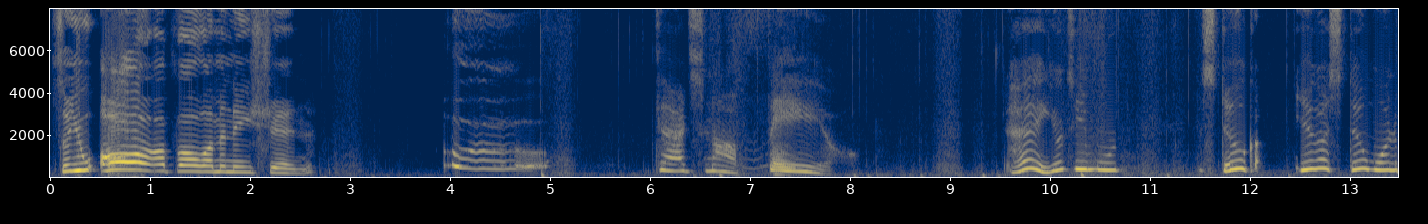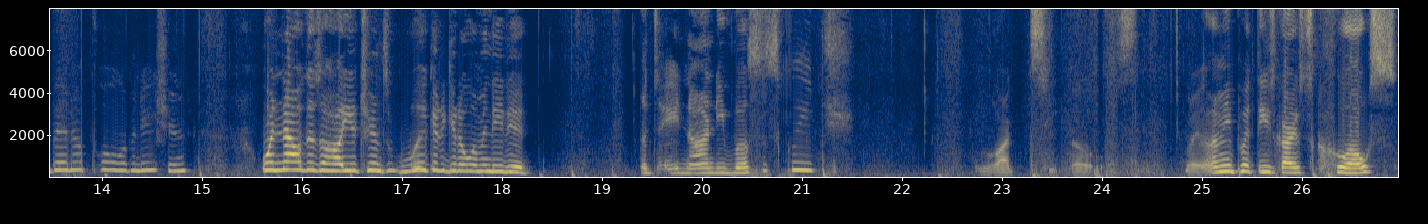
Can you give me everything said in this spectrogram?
So you are up for elimination. That's not fair. Hey, your team won. Still, got, you guys still want to ban up for elimination. Well, now there's a higher chance we're gonna get eliminated. It's A90 versus Screech. Let's see those. Wait, let me put these guys close.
